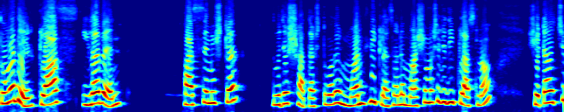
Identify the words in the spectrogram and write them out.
তোমাদের ক্লাস ইলেভেন ফার্স্ট সেমিস্টার দু হাজার সাতাশ, তোমাদের মান্থলি ক্লাস মানে মাসে মাসে যদি ক্লাস নাও, সেটা হচ্ছে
